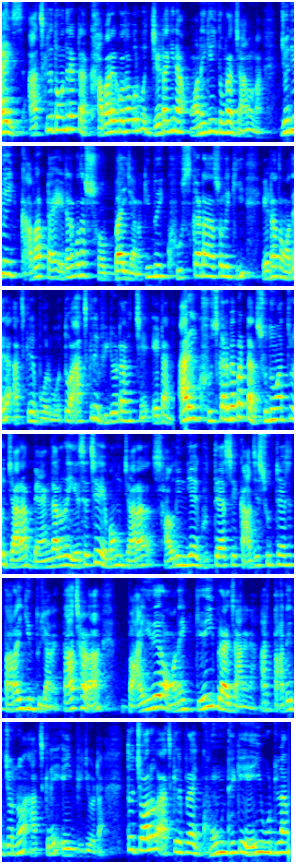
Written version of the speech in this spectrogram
গাইস আজকে তোমাদের একটা খাবারের কথা বলব যেটা কিনা অনেকেই তোমরা জানো না। যদিও এই কাবাবটা, এটার কথা সবাই জানো, কিন্তু এই খুচকাটা আসলে কি, এটা তোমাদের আজকে বলব। তো আজকের ভিডিওটা হচ্ছে এটা আর এই খুচকার ব্যাপারটা শুধুমাত্র যারা ব্যাঙ্গালোরে এসেছে এবং যারা সাউথ ইন্ডিয়ায় ঘুরতে আসে, কাজের সূত্রে আসে, তারাই কিন্তু জানে। তাছাড়া বাইরের অনেকেই প্রায় জানে না। আর তাদের জন্য আজকের এই ভিডিওটা। তো চলো আজকের প্রায় ঘুম থেকে এই উঠলাম।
